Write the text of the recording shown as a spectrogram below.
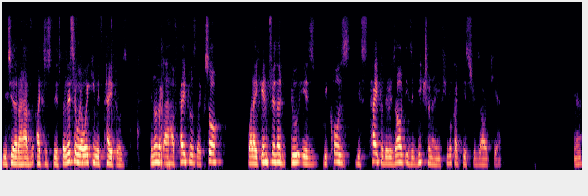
You see that I have access to this. But let's say we're working with titles. You know that I have titles like so. What I can further do is because this title, the result is a dictionary. If you look at this result here, yeah,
